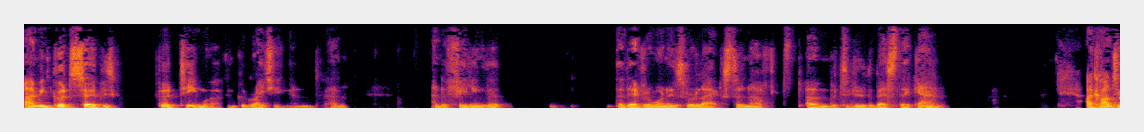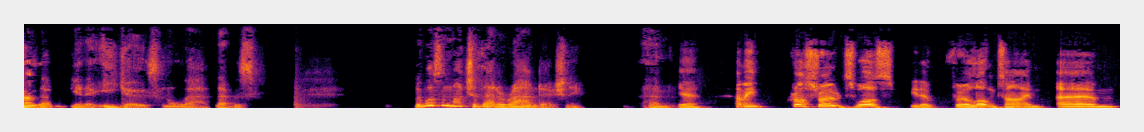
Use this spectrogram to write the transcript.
I mean, good soap is good teamwork and good writing, and and and a feeling that that everyone is relaxed enough um, but to do the best they can. I can't do without you know egos and all that. That was there wasn't much of that around actually. Um, yeah, I mean Crossroads was you know for a long time um,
